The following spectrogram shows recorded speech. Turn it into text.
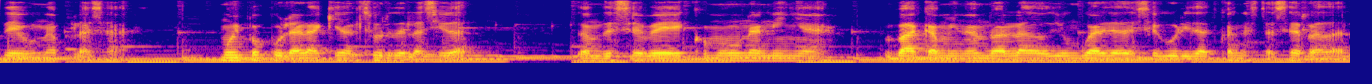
de una plaza muy popular aquí al sur de la ciudad, donde se ve como una niña va caminando al lado de un guardia de seguridad cuando está cerrada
